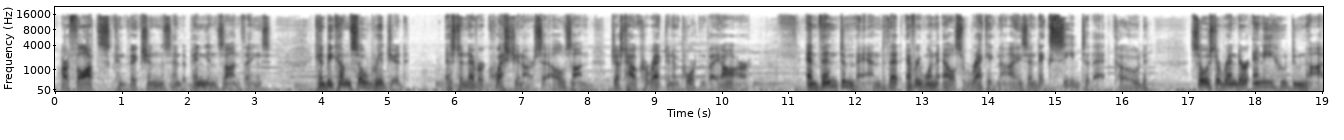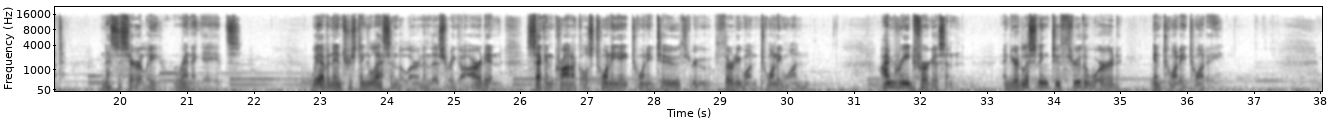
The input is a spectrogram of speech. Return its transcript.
Our thoughts, convictions, and opinions on things can become so rigid as to never question ourselves on just how correct and important they are, and then demand that everyone else recognize and accede to that code so as to render any who do not necessarily renegades. We have an interesting lesson to learn in this regard in 2 Chronicles 28:22 through 31:21. I'm Reed Ferguson, and you're listening to Through the Word in 2020.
